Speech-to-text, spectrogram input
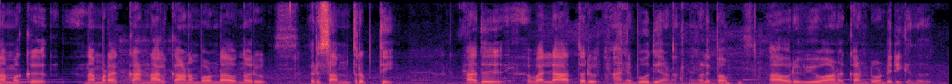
നമുക്ക് നമ്മുടെ കണ്ണാൽ കാണുമ്പോൾ ഉണ്ടാകുന്ന ഒരു ഒരു സംതൃപ്തി അത് വല്ലാത്തൊരു അനുഭൂതിയാണ്. നിങ്ങളിപ്പം ആ ഒരു വ്യൂ ആണ് കണ്ടുകൊണ്ടിരിക്കുന്നത്.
